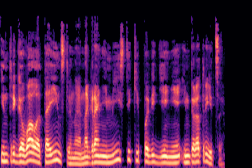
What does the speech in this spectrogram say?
Интриговало таинственное на грани мистики поведение императрицы.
